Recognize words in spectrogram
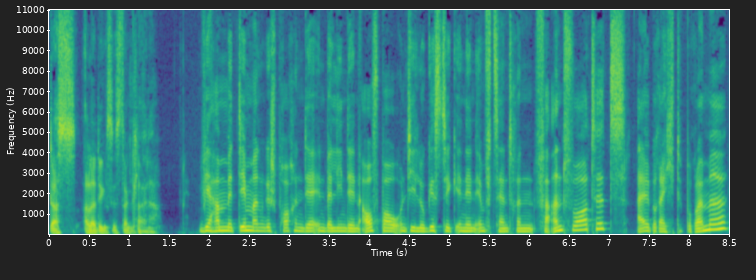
Das allerdings ist dann kleiner. Wir haben mit dem Mann gesprochen, der in Berlin den Aufbau und die Logistik in den Impfzentren verantwortet, Albrecht Brömme.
